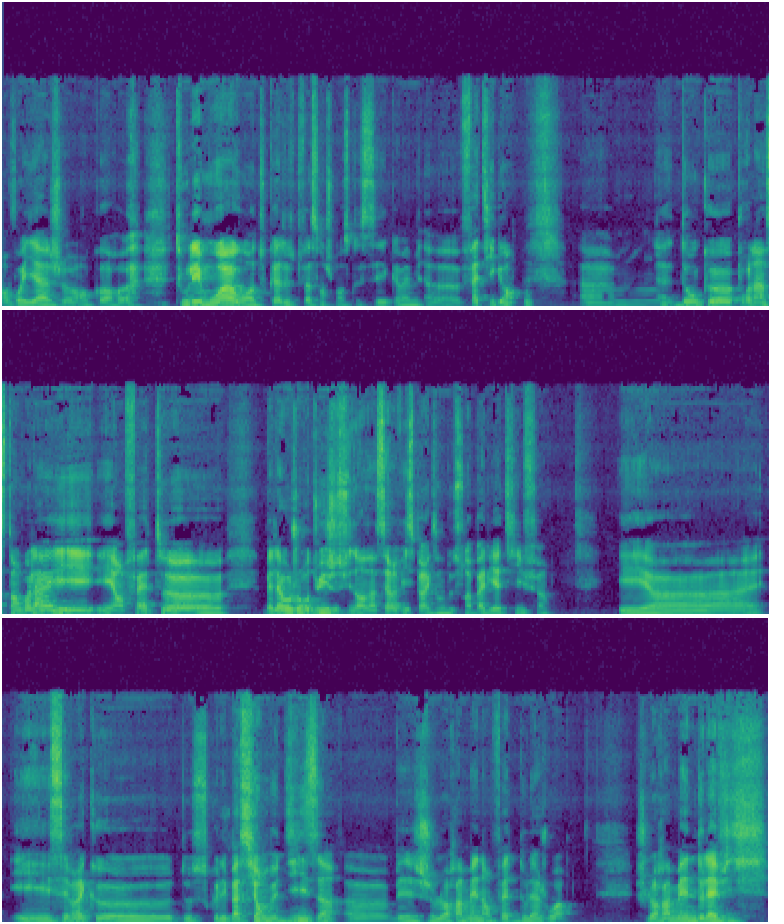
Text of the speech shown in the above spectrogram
en voyage encore tous les mois ou en tout cas de toute façon je pense que c'est quand même fatigant. donc pour l'instant voilà et, en fait ben là aujourd'hui je suis dans un service par exemple de soins palliatifs et, et c'est vrai que de ce que les patients me disent, ben, je leur amène en fait de la joie. Je leur amène de la vie,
